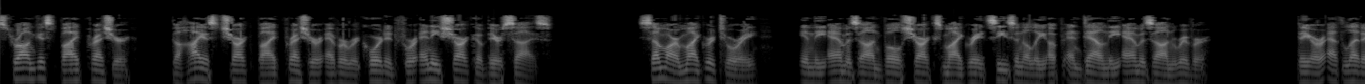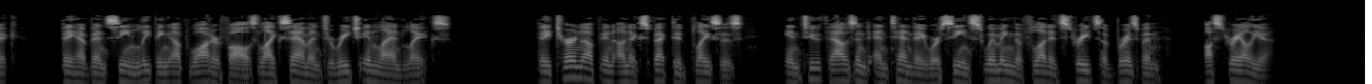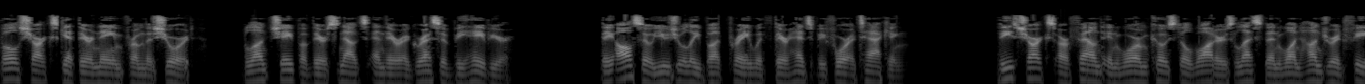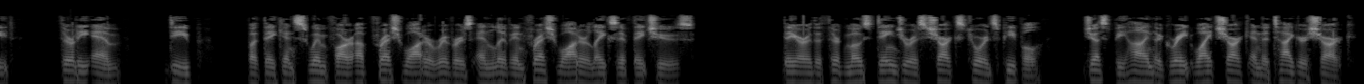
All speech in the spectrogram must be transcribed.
Strongest bite pressure, the highest shark bite pressure ever recorded for any shark of their size. Some are migratory, in the Amazon bull sharks migrate seasonally up and down the Amazon River. They are athletic, they have been seen leaping up waterfalls like salmon to reach inland lakes. They turn up in unexpected places, in 2010 they were seen swimming the flooded streets of Brisbane, Australia. Bull sharks get their name from the short, blunt shape of their snouts and their aggressive behavior. They also usually butt prey with their heads before attacking. These sharks are found in warm coastal waters less than 100 feet, 30 m, deep, but they can swim far up freshwater rivers and live in freshwater lakes if they choose. They are the third most dangerous sharks towards people, just behind the great white shark and the tiger shark.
